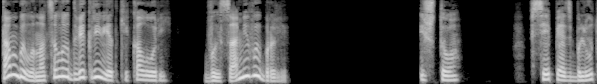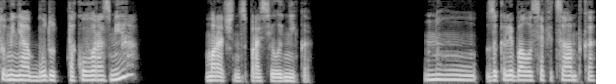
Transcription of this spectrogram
Там было на целых две креветки калорий. Вы сами выбрали. И что, все пять блюд у меня будут такого размера? мрачно спросила Ника. Ну, заколебалась официантка.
